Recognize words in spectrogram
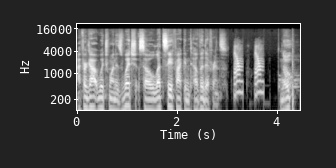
I forgot which one is which, so let's see if I can tell the difference. Nope.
